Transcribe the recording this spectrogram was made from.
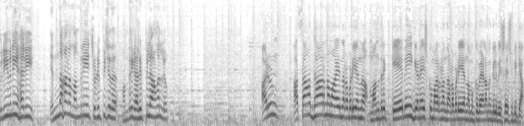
good evening Hari. എന്താണ് മന്ത്രിയെ ചൊടിപ്പിച്ചത്? മന്ത്രി കലിപ്പിലാണല്ലോ. അരുൺ അസാധാരണമായ നടപടിയെന്ന് മന്ത്രി കെ വി ഗണേഷ് കുമാറിന്റെ നടപടിയെ നമുക്ക് വേണമെങ്കിൽ വിശേഷിപ്പിക്കാം.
